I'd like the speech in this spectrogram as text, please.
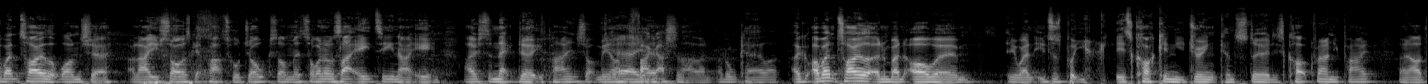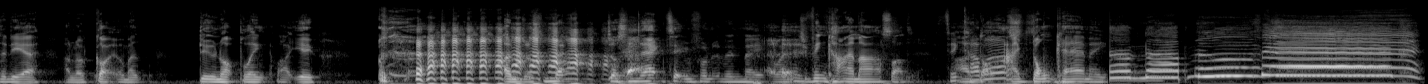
I went toilet once, yeah, and I used to always get practical jokes on me. So when I was like 18, 19, I used to neck dirty pints. You know what I mean? Yeah, like, yeah. and. I, went, I don't care. lad. I, I went toilet and went, oh, um, he went, he just put your, his cock in your drink and stirred his cock round your pint. And I did it, yeah. And I got it and went, do not blink like you. and just, ne- just necked it in front of him, mate. I went, do you think I'm arse, lad? Think I I'm don't, arse? I don't care, mate. I'm not moving.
